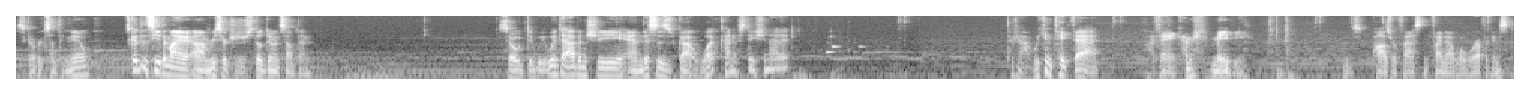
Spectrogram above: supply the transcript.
Discovered something new. It's good to see that my um, researchers are still doing something. So did we went to Abenshi and this has got what kind of station at it? We can take that, I think. I mean, maybe. Let's pause real fast and find out what we're up against.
